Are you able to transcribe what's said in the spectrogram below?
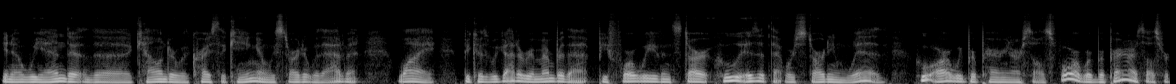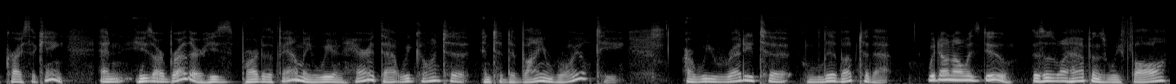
You know, we end the, the calendar with Christ the King and we start it with Advent. Why? Because we got to remember that before we even start, who is it that we're starting with? Who are we preparing ourselves for? We're preparing ourselves for Christ the King. And he's our brother. He's part of the family. We inherit that. We go into, into divine royalty. Are we ready to live up to that? We don't always do. This is what happens. We fall.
